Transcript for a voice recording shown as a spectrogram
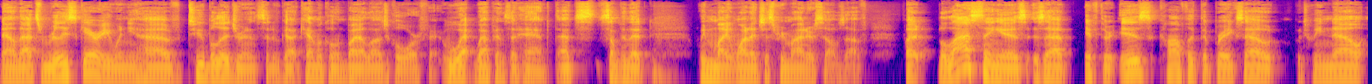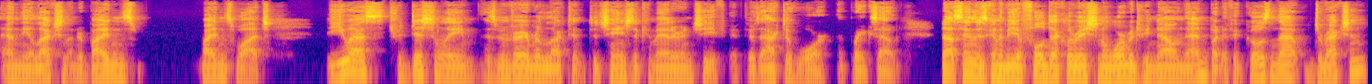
Now that's really scary when you have two belligerents that have got chemical and biological warfare weapons at hand. That's something that we might want to just remind ourselves of. But the last thing is, is that if there is conflict that breaks out between now and the election under Biden's Biden's watch, the U.S. traditionally has been very reluctant to change the commander in chief if there's active war that breaks out. Not saying there's going to be a full declaration of war between now and then, but if it goes in that direction,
